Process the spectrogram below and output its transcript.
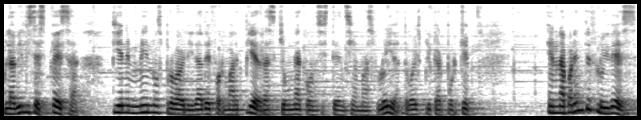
la bilis espesa tiene menos probabilidad de formar piedras que una consistencia más fluida. Te voy a explicar por qué. En la aparente fluidez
